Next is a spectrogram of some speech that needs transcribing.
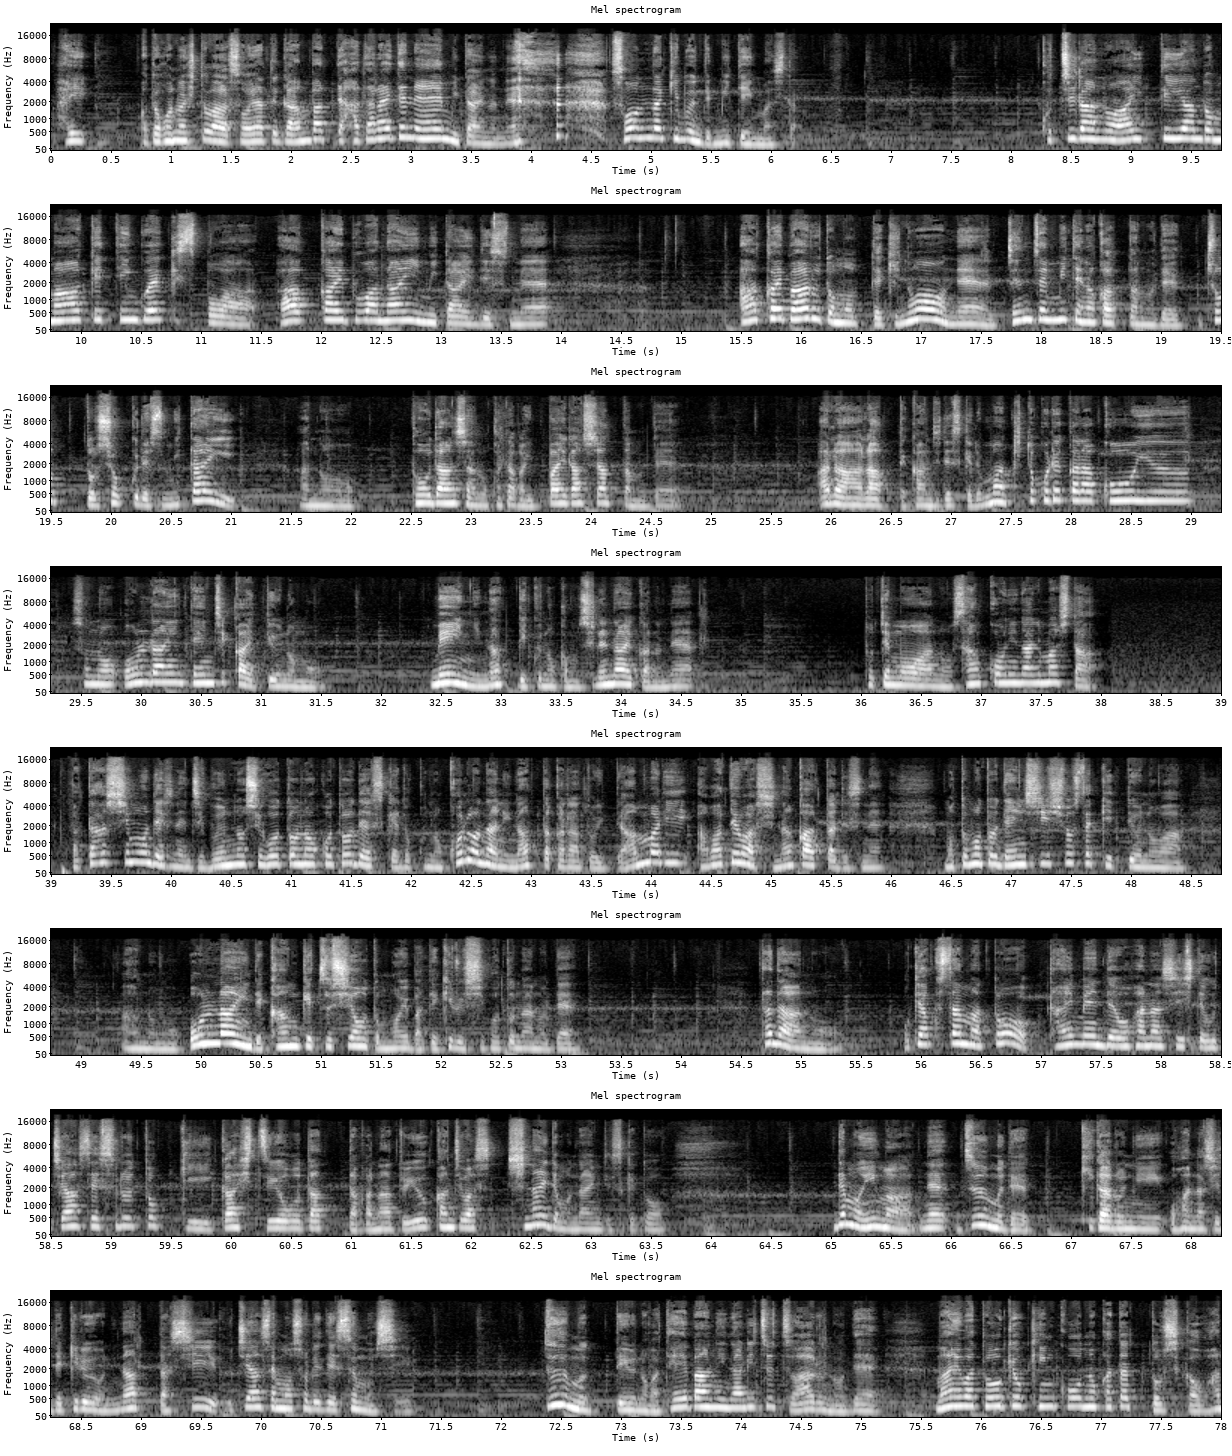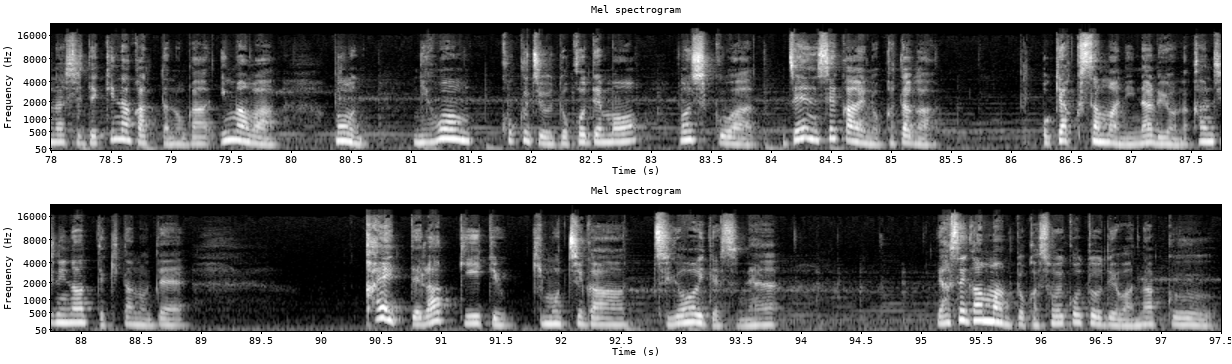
はい男の人はそうやって頑張って働いてねみたいなね そんな気分で見ていました。こちらの IT& マーケティングエキスポはアーカイブはないみたいですね。アーカイブあると思って昨日ね全然見てなかったのでちょっとショックです。見たいあの登壇者の方がいっぱいいらっしゃったのであらあらって感じですけどまあきっとこれからこういうそのオンライン展示会っていうのもメインになっていくのかもしれないからね。とてもあの参考になりました。私もですね自分の仕事のことですけどこのコロナになったからといってあんまり慌てはしなかったですね。もともと電子書籍っていうのはあのオンラインで完結しようと思えばできる仕事なのでただあのお客様と対面でお話しして打ち合わせする時が必要だったかなという感じはしないでもないんですけどでも今ね Zoom で気軽にお話できるようになったし打ち合わせもそれで済むし Zoom っていうのが定番になりつつあるので前は東京近郊の方としかお話できなかったのが今はもう日本国中どこでももしくは全世界の方がお客様になるような感じになってきたのでかえってラッキーっていう気持ちが強いですね。痩せ我慢とかそういうことではなく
